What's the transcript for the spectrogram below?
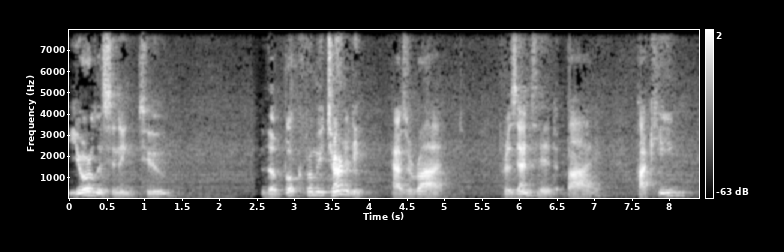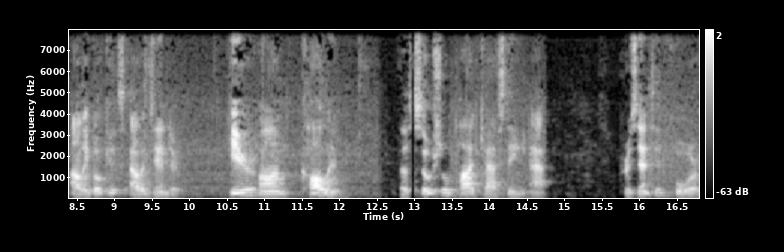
You're listening to The Book from Eternity Has Arrived, presented by Hakeem Alibokis Alexander, here on Callin, the social podcasting app, presented for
